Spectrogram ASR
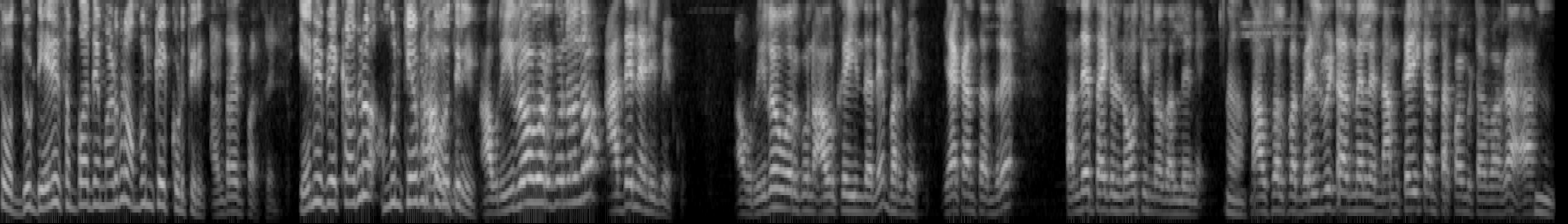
ಸೊ ದುಡ್ಡು ಏನೇ ಸಂಪಾದನೆ ಮಾಡಿದ್ರು ಅಮ್ಮನ ಕೈ ಕೊಡ್ತೀರಿ. Hundred percent. ಏನೇ ಬೇಕಾದರೂ ಅಮ್ಮನ ಕೈ ಕೇಳ್ಬಿಟ್ಟು ತಗೋತೀರಿ. ಅವ್ರು ಇರೋವರೆಗೂ ಅದೇ ನಡಿಬೇಕು. ಅವ್ರು ಇರೋವರೆಗೂ ಅವ್ರ ಕೈಯಿಂದನೇ ಬರಬೇಕು. ಯಾಕಂತಂದ್ರೆ ತಂದೆ ತಾಯಿಗಳು ನೋವು ತಿನ್ನೋದು ಅಲ್ಲೇನೆ ನಾವು ಸ್ವಲ್ಪ ಬೆಳೆದ್ಬಿಟ್ಟಾದ್ಮೇಲೆ ನಮ್ಮ ಕೈಗಂತ ತಕೊಂಡ್ಬಿಟ್ಟವಾಗ ಹ್ಮ್.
